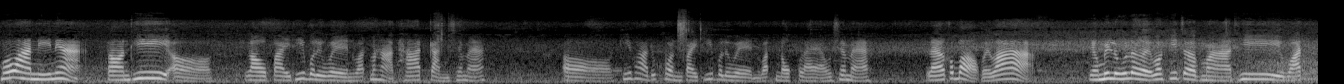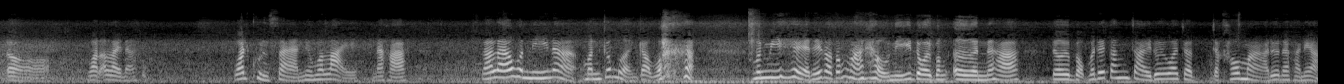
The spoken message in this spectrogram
เมื่อวานนี้เนี่ยตอนที่เราไปที่บริเวณวัดมหาธาตุกันใช่ไหมพี่พาทุกคนไปที่บริเวณวัดนกแล้วใช่ไหมแล้วก็บอกไปว่ายังไม่รู้เลยว่ากี้จะมาที่วัด วัดอะไรนะ วัดขุนแสนเนี่ยเมื่อไหร่นะคะ แล้วแล้ววันนี้น่ะมันก็เหมือนกับว่า มันมีเหตุให้เราต้องมาแถวนี้โดยบังเอิญนะคะ โดยบอกไม่ได้ตั้งใจด้วยว่าจะจะเข้ามาด้วยนะคะเนี่ย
